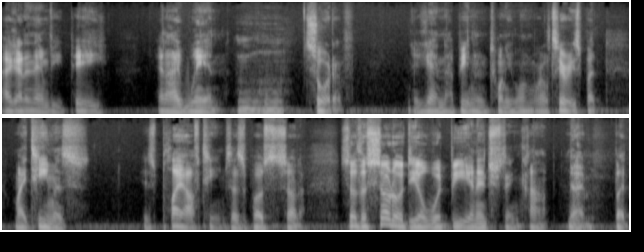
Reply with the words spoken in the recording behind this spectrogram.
"I got an MVP, and I win." Mm-hmm. Sort of. Again, not being in the twenty-one World Series, but my team is is playoff teams as opposed to Soto. So the Soto deal would be an interesting comp, No. but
